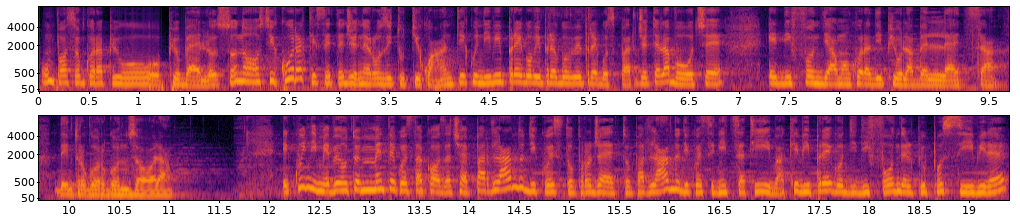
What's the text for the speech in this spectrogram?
un posto ancora più, più bello. Sono sicura che siete generosi tutti quanti, quindi vi prego, vi prego, vi prego, spargete la voce e diffondiamo ancora di più la bellezza dentro Gorgonzola. E quindi mi è venuto in mente questa cosa, cioè parlando di questo progetto, parlando di questa iniziativa che vi prego di diffondere il più possibile,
